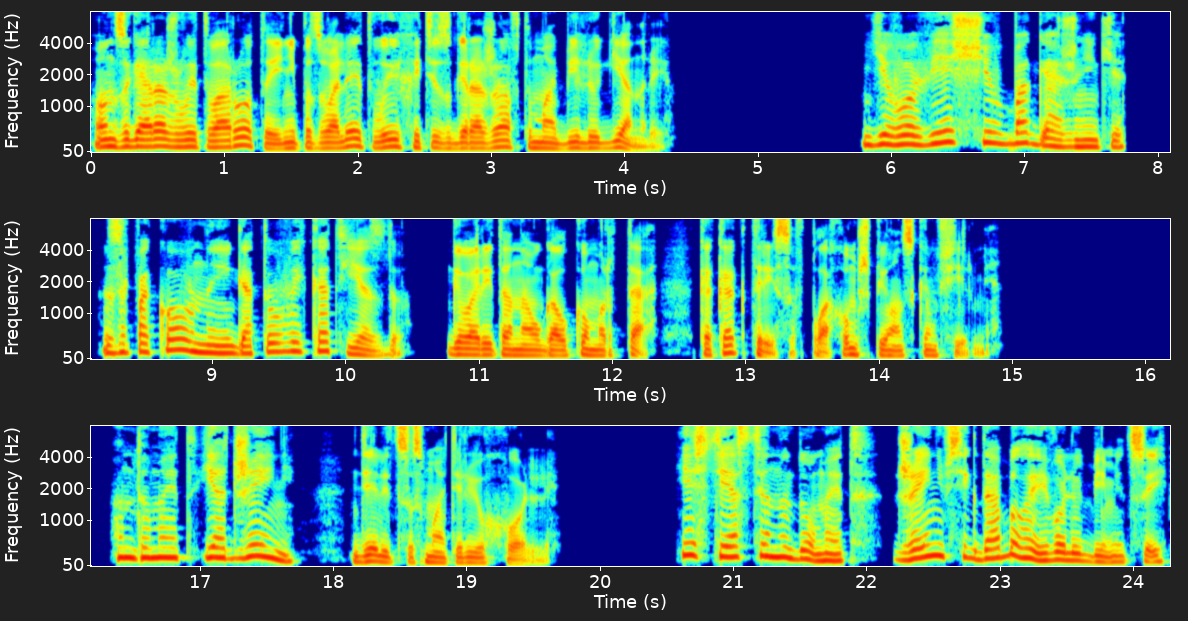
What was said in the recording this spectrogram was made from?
Он загораживает ворота и не позволяет выехать из гаража автомобилю Генри. «Его вещи в багажнике, запакованные и готовые к отъезду», — говорит она уголком рта, как актриса в плохом шпионском фильме. «Он думает, я Джейни», — делится с матерью Холли. «Естественно, думает. Джейни всегда была его любимицей»,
